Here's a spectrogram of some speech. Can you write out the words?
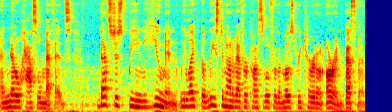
and no hassle methods. That's just being human. We like the least amount of effort possible for the most return on our investment.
